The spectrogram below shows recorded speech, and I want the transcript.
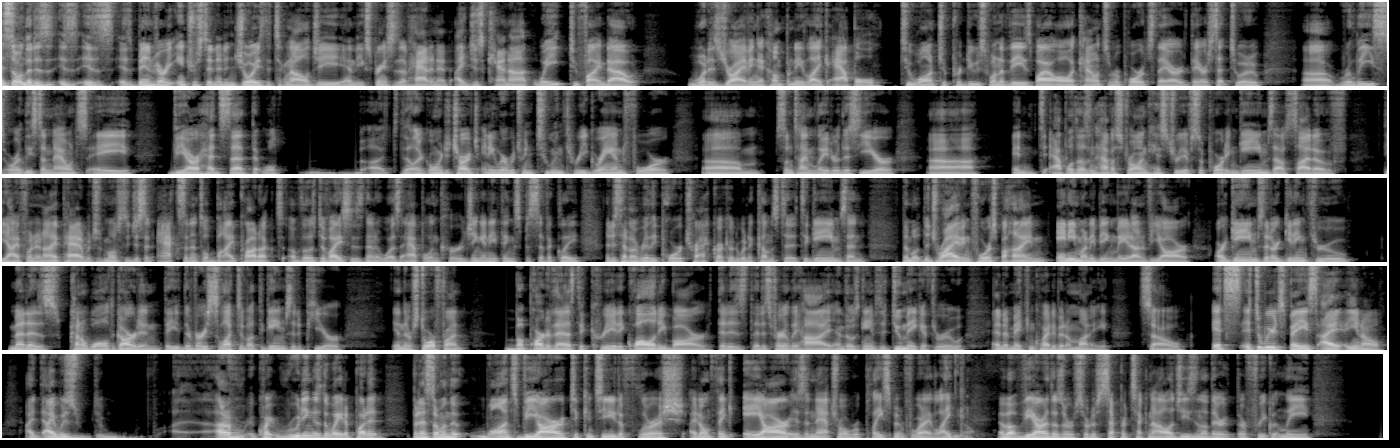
as someone that is is is has been very interested and enjoys the technology and the experiences I've had in it, I just cannot wait to find out what is driving a company like Apple to want to produce one of these. By all accounts and reports, they are they are set to uh, release or at least announce a VR headset that will uh, they're going to charge anywhere between two and three grand for um, sometime later this year. Uh, and Apple doesn't have a strong history of supporting games outside of the iPhone and iPad, which is mostly just an accidental byproduct of those devices than it was Apple encouraging anything specifically. They just have a really poor track record when it comes to, to games. And the, the driving force behind any money being made on VR are games that are getting through Meta's kind of walled garden. They, they're very selective about the games that appear in their storefront. But part of that is to create a quality bar that is that is fairly high, and those games that do make it through end up making quite a bit of money. So it's it's a weird space. I you know I I was I don't know, quite rooting is the way to put it. But as someone that wants VR to continue to flourish, I don't think AR is a natural replacement for what I like about VR. Those are sort of separate technologies, and though they're they're frequently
